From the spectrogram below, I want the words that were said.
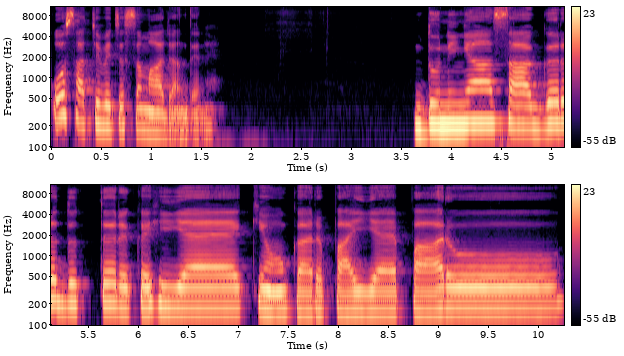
ਉਹ ਸੱਚ ਵਿੱਚ ਸਮਾ ਜਾਂਦੇ ਨੇ। ਦੁਨੀਆ ਸਾਗਰ ਦੁੱਤਰ ਕਹੀਐ, ਕਿਉਂ ਕਰ ਪਾਈਐ ਪਾਰੋ?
